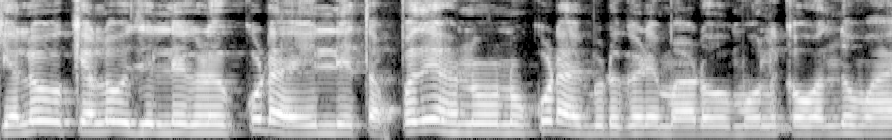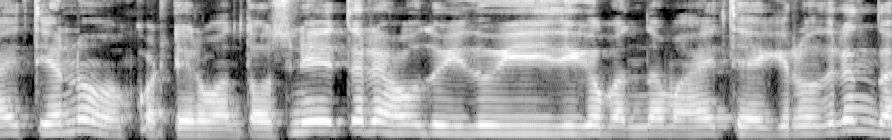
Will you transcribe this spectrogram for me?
ಕೆಲವು ಕೆಲವು ಜಿಲ್ಲೆಗಳು ಕೂಡ ಇಲ್ಲಿ ತಪ್ಪದೇ ಹಣವನ್ನು ಕೂಡ ಬಿಡುಗಡೆ ಮಾಡುವ ಮೂಲಕ ಒಂದು ಮಾಹಿತಿಯನ್ನು ಕೊಟ್ಟಿರುವಂಥದ್ದು ಸ್ನೇಹಿತರೆ, ಹೌದು, ಇದು ಇದೀಗ ಬಂದ ಮಾಹಿತಿಯಾಗಿರುವುದರಿಂದ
